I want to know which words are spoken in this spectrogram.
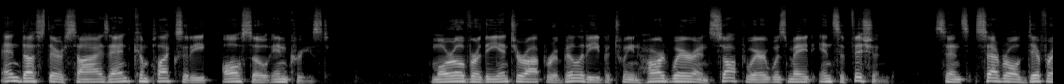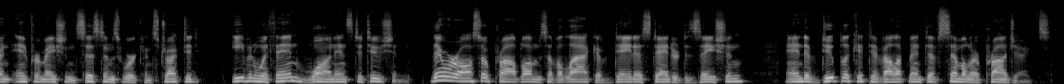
and thus their size and complexity also increased. Moreover, the interoperability between hardware and software was made insufficient, since several different information systems were constructed even within one institution. There were also problems of a lack of data standardization and of duplicate development of similar projects.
